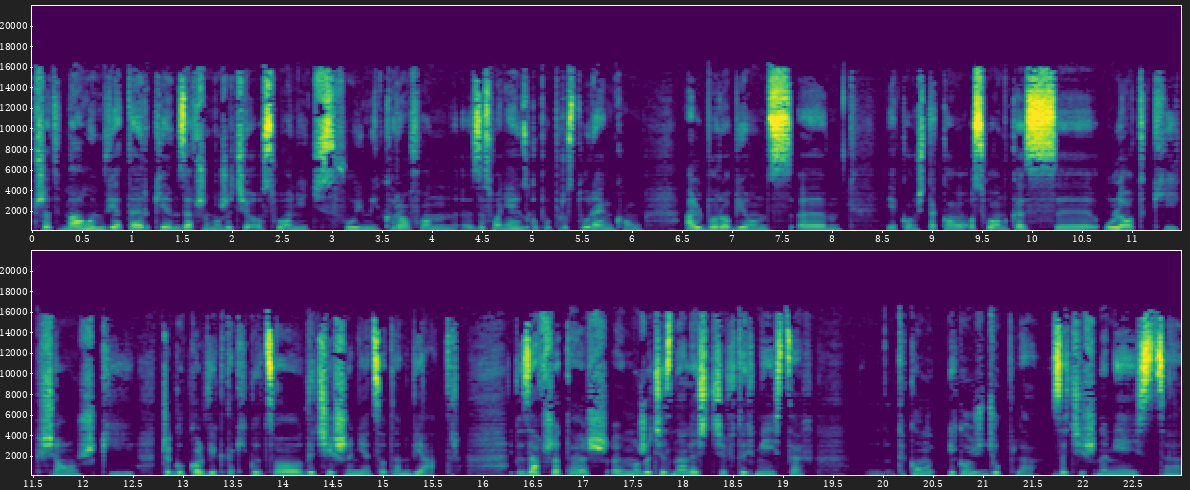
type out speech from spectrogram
Przed małym wiaterkiem zawsze możecie osłonić swój mikrofon, zasłaniając go po prostu ręką albo robiąc. Jakąś taką osłonkę z ulotki, książki, czegokolwiek takiego, co wyciszy nieco ten wiatr. Zawsze też możecie znaleźć w tych miejscach taką jakąś dziuplę, zaciszne miejsce,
